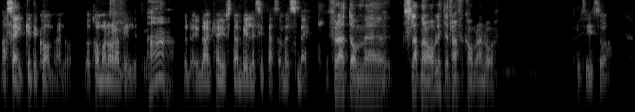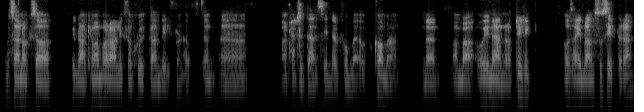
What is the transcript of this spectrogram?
Man sänker inte kameran då. Då tar man några bilder till. Ah, då, ibland kan just den bilden sitta som en smäck. för att de eh, slappnar av lite framför kameran då? Precis så. Och sen också, ibland kan man bara liksom skjuta en bild från höften. Eh, man kanske inte ens hinner få med upp kameran. Men man bara, oj nu händer något, klick, klick. Och sen ibland så sitter det.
